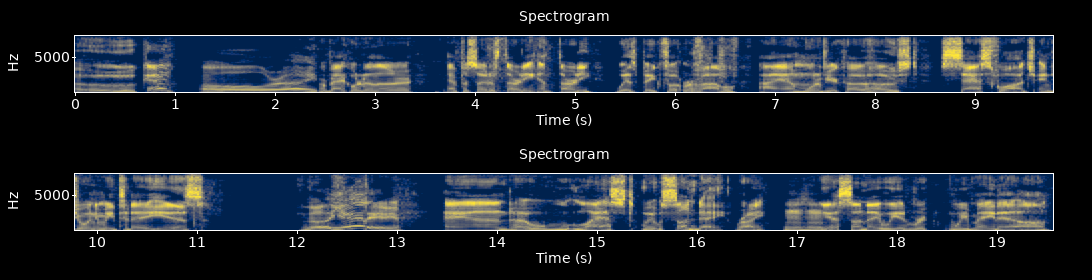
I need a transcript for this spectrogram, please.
Okay. All right. We're back with another episode of 30 and 30 with Bigfoot Revival. I am one of your co hosts, Sasquatch, and joining me today is. The Yeti. And uh, last, it was Sunday, right? Mm-hmm. Yeah, Sunday we had rec- we made a um,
